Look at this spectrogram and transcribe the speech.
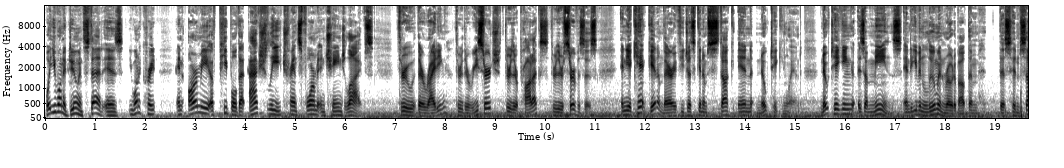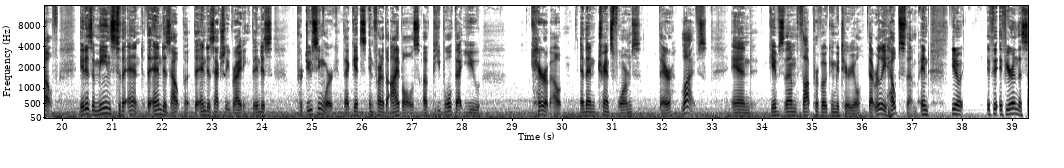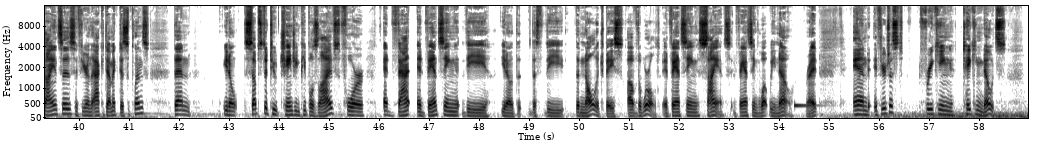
What you want to do instead is you want to create an army of people that actually transform and change lives through their writing, through their research, through their products, through their services. And you can't get them there if you just get them stuck in note taking land. Note taking is a means, and even Luhmann wrote about them this himself. It is a means to the end. The end is output. The end is actually writing. The end is producing work that gets in front of the eyeballs of people that you care about and then transforms their lives and gives them thought provoking material that really helps them. And, you know, if, if you're in the sciences, if you're in the academic disciplines, then, you know, substitute changing people's lives for adva- advancing the you know the the the, the knowledge base of the world, advancing science, advancing what we know, right? And if you're just freaking taking notes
